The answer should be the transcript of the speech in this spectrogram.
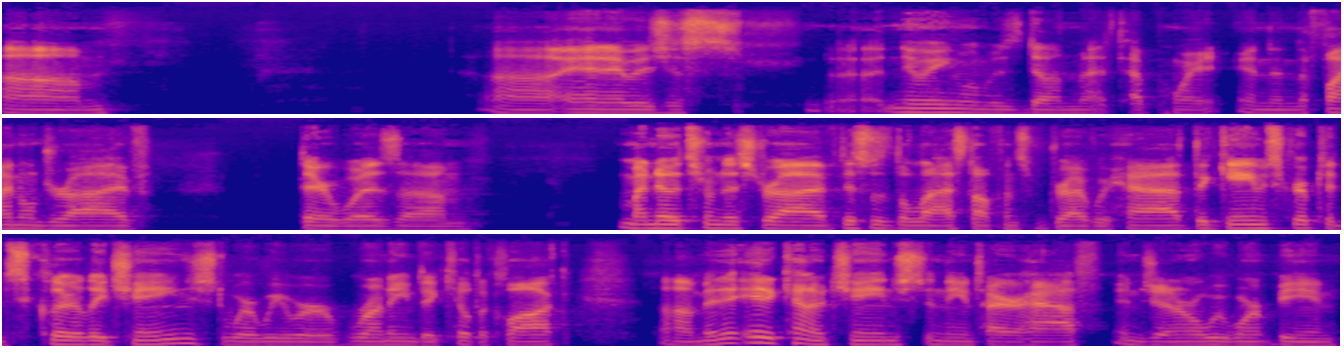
um, uh, and it was just uh, New England was done at that point. And then the final drive, there was um, my notes from this drive. This was the last offensive drive we had. The game script had clearly changed, where we were running to kill the clock. Um, and it, it, kind of changed in the entire half. In general, we weren't being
